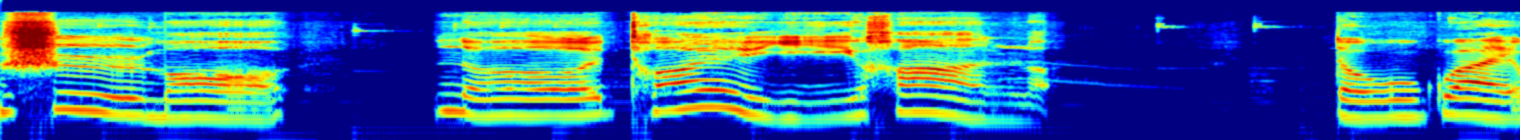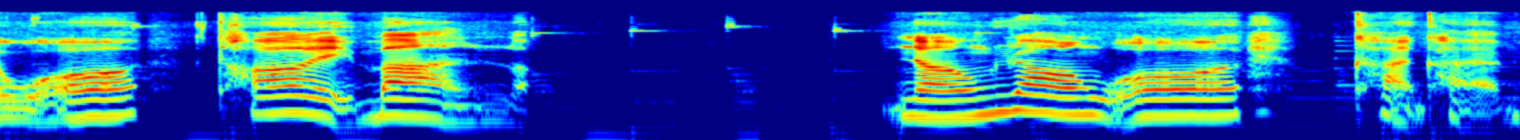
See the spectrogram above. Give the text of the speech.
是吗？那太遗憾了，都怪我太慢了。能让我看看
